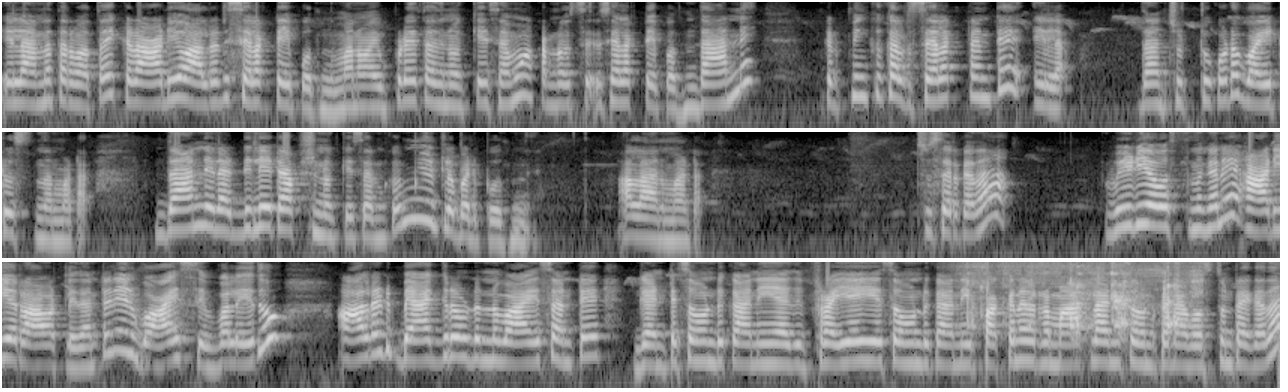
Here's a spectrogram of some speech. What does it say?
ఇలా అన్న తర్వాత ఇక్కడ ఆడియో ఆల్రెడీ సెలెక్ట్ అయిపోతుంది. మనం ఎప్పుడైతే అది నొక్కేసామో అక్కడ సెలెక్ట్ అయిపోతుంది. దాన్ని ఇక్కడ పింక్ కలర్ సెలెక్ట్ అంటే ఇలా. దాని చుట్టూ కూడా వైట్ వస్తుంది అనమాట దాన్ని ఇలా డిలేట్ ఆప్షన్ నొక్కేసారనుకో మ్యూట్లో పడిపోతుంది. అలా అనమాట చూసారు కదా? వీడియో వస్తుంది కానీ ఆడియో రావట్లేదు. అంటే నేను వాయిస్ ఇవ్వలేదు. ఆల్రెడీ బ్యాక్గ్రౌండ్ ఉన్న వాయిస్ అంటే గంటె సౌండ్ కానీ అది ఫ్రై అయ్యే సౌండ్ కానీ పక్కన ఎవరైనా మాట్లాడిన సౌండ్ కానీ అవి వస్తుంటాయి కదా?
